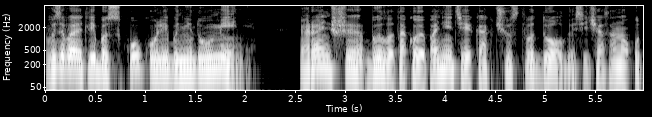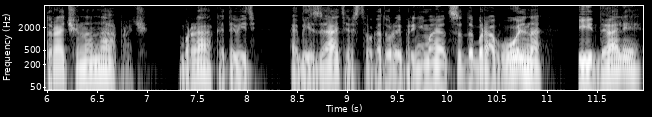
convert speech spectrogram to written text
вызывают либо скуку, либо недоумение. Раньше было такое понятие, как чувство долга, сейчас оно утрачено напрочь. Брак — это ведь обязательства, которые принимаются добровольно и далее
